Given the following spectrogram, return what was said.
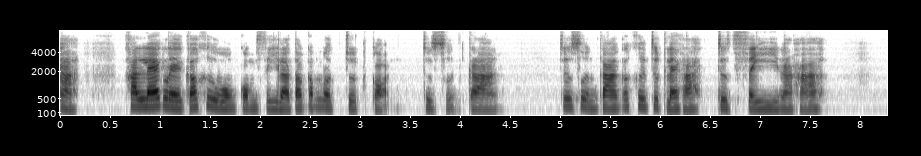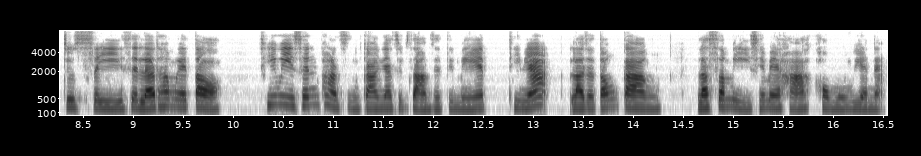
อะ ขั้นแรกเลยก็คือวงกลม C เราต้องกำหนดจุดก่อน จุดศูนย์กลาง จุดศูนย์กลางก็คือจุดอะไรคะ จุด C นะคะ จุด C เสร็จแล้วทำไงต่อ ที่มีเส้นผ่านศูนย์กลางยาว 13 เซนติเมตร ทีเนี้ยเราจะต้องกางรัศมีใช่ไหมคะ ของวงเวียนเนี่ย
